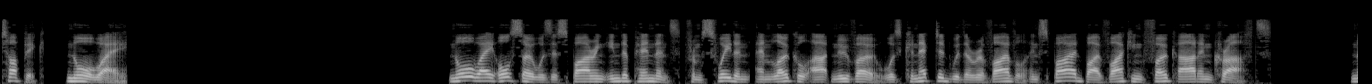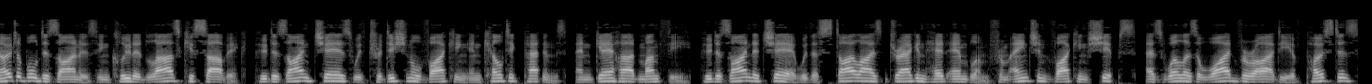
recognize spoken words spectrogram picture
Topic: Norway. Norway also was aspiring independence from Sweden and local Art Nouveau was connected with a revival inspired by Viking folk art and crafts. Notable designers included Lars Kinsarvik, who designed chairs with traditional Viking and Celtic patterns, and Gerhard Munthe, who designed a chair with a stylized dragon head emblem from ancient Viking ships, as well as a wide variety of posters,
